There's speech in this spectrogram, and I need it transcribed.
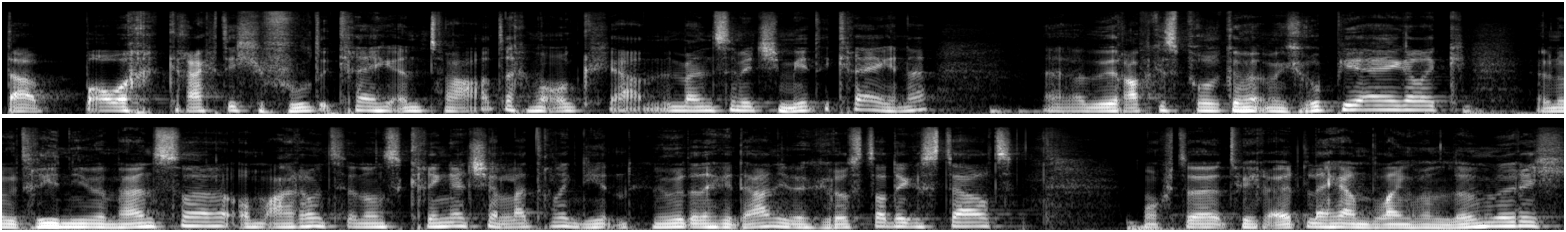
dat powerkrachtig gevoel te krijgen in het water, maar ook ja, mensen een beetje mee te krijgen. Hè. Uh, we hebben weer afgesproken met mijn groepje eigenlijk. We hebben nog drie nieuwe mensen omarmd in ons kringetje, letterlijk, die het nooit hadden gedaan, die we gerust hadden gesteld. Mochten het weer uitleggen aan het Belang van Limburg.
